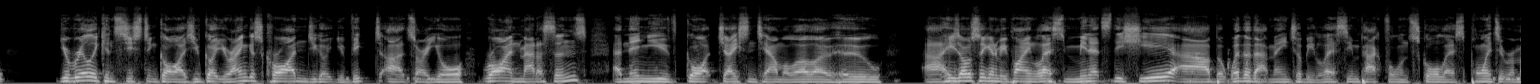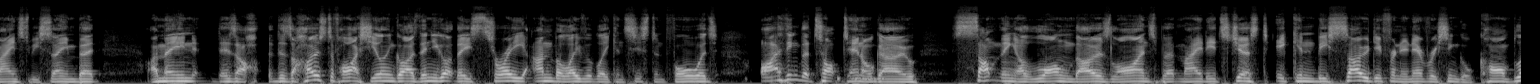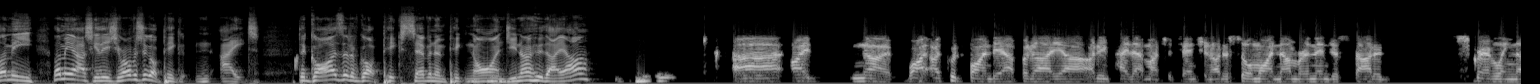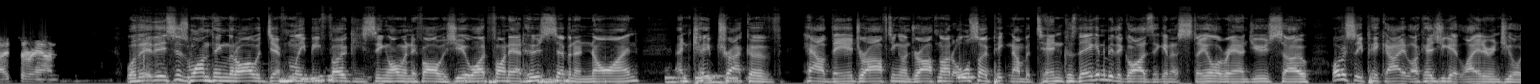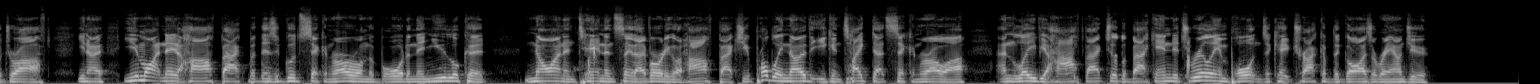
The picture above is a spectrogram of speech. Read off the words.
your really consistent guys. You've got your Angus Crichton, you've got your Victor, uh, sorry, your Ryan Mattersons, and then you've got Jason Taumalolo, who uh, he's obviously going to be playing less minutes this year, uh, but whether that means he'll be less impactful and score less points, it remains to be seen. But I mean, there's a there's a host of high ceiling guys. Then you got these three unbelievably consistent forwards. I think the top ten will go something along those lines. But mate, it's just it can be so different in every single comp. Let me let me ask you this: You've obviously got pick eight. The guys that have got pick seven and pick nine, do you know who they are? Uh, I no, I, I, could find out, but I uh, I didn't pay that much attention. I just saw my number and then just started scrabbling notes around. Well, this is one thing that I would definitely be focusing on. And if I was you, I'd find out who's seven and nine and keep track of how they're drafting on draft night. Also, pick number 10 because they're going to be the guys that are going to steal around you. So, obviously, pick eight, like as you get later into your draft, you know, you might need a halfback, but there's a good second rower on the board. And then you look at nine and 10 and see they've already got halfbacks. You probably know that you can take that second rower and leave your halfback till the back end. It's really important to keep track of the guys around you.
